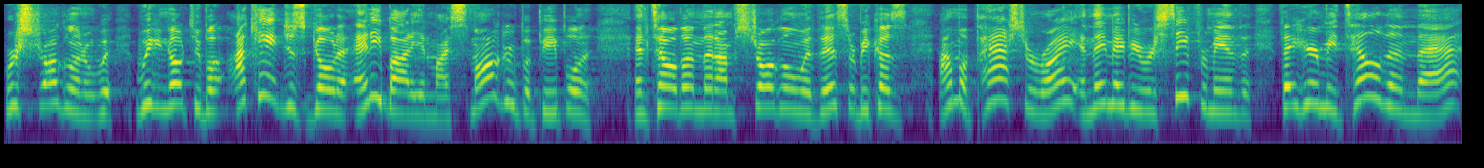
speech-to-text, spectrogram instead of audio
we're struggling, we, we can go to. But I can't just go to anybody in my small group of people and, and tell them that I'm struggling with this or because I'm a pastor, right? And they may be received for me and they hear me tell them that.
